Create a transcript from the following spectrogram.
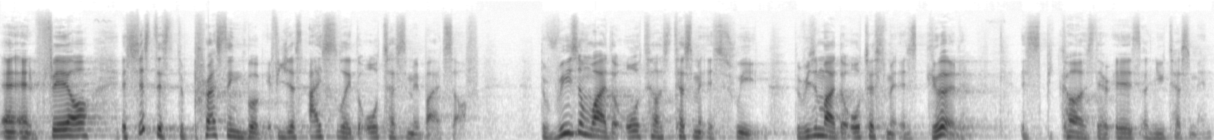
and, and fail. It's just this depressing book if you just isolate the Old Testament by itself. The reason why the Old Testament is sweet, the reason why the Old Testament is good, is because there is a New Testament,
